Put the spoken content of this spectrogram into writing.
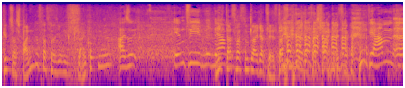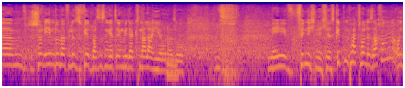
Gibt's was Spannendes, was man sich angucken will? Also irgendwie, Nicht das, was du gleich erzählst. Das dass das spannend ist. wir haben ähm, schon eben drüber philosophiert, was ist denn jetzt irgendwie der Knaller hier oder so. Nee, finde ich nicht. Es gibt ein paar tolle Sachen und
